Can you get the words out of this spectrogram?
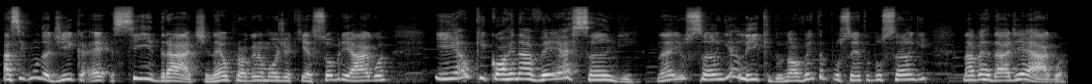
A segunda dica é se hidrate, né? O programa hoje aqui é sobre água e é o que corre na veia é sangue né? E o sangue é líquido, 90% do sangue, na verdade, é água.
